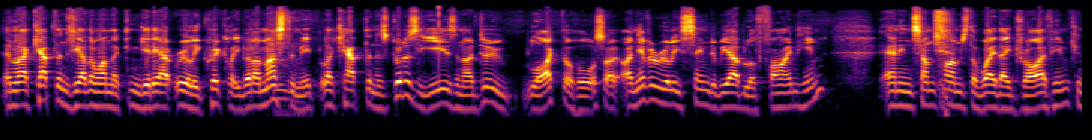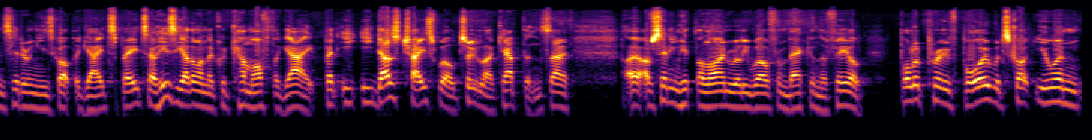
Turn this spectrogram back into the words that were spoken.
And like Captain's the other one that can get out really quickly. But I must hmm. admit, like Captain, as good as he is, and I do like the horse, I, I never really seem to be able to find him. And in sometimes the way they drive him, considering he's got the gate speed. So he's the other one that could come off the gate. But he, he does chase well too, like Captain. So I, I've seen him hit the line really well from back in the field. Bulletproof boy, would Scott Ewen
